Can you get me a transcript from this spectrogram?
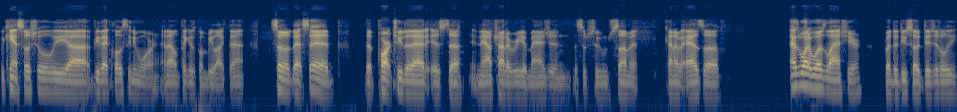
we can't socially uh, be that close anymore, and I don't think it's going to be like that. So that said, the part two to that is to now try to reimagine the Subsume Summit kind of as a as what it was last year, but to do so digitally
